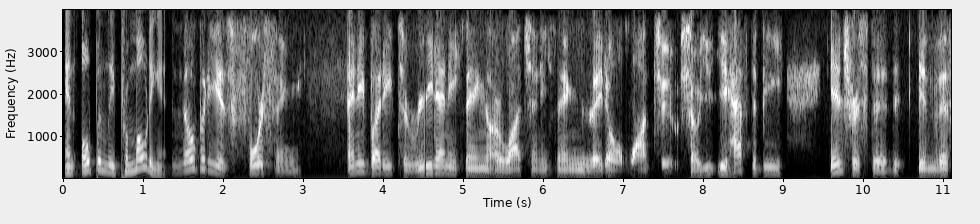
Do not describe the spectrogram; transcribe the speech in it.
and openly promoting it. nobody is forcing anybody to read anything or watch anything they don't want to. So you, you have to be interested in this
